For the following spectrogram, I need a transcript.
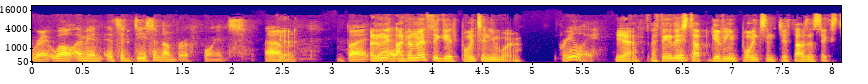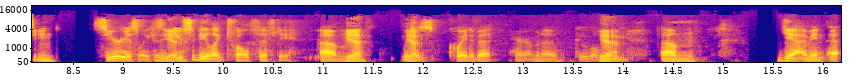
Right. Well, I mean, it's a decent number of points. Um, yeah. But I don't. Yeah, I don't know if they give points anymore. Really? Yeah, I think they stopped giving points in 2016. Seriously, because it yeah. used to be like twelve fifty. Um, yeah, which yeah. is quite a bit. Here, I'm gonna Google. Yeah. Um, Yeah, I mean, uh,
